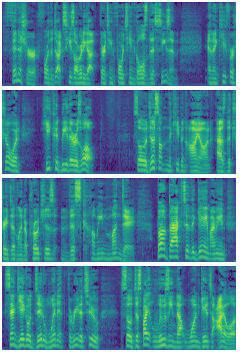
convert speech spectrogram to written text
finisher for the Ducks. He's already got 13, 14 goals this season. And then Kiefer Sherwood, he could be there as well. So just something to keep an eye on as the trade deadline approaches this coming Monday. But back to the game. I mean, San Diego did win it 3 to 2. So despite losing that one game to Iowa,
